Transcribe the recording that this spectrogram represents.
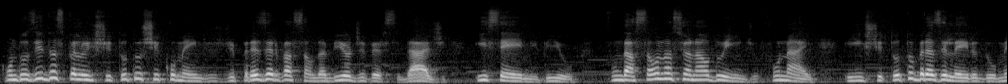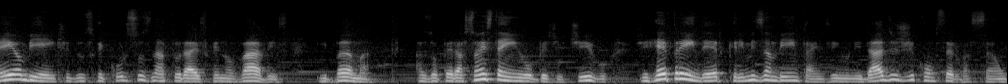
Conduzidas pelo Instituto Chico Mendes de Preservação da Biodiversidade, ICMBio, Fundação Nacional do Índio, FUNAI, e Instituto Brasileiro do Meio Ambiente e dos Recursos Naturais Renováveis, IBAMA, as operações têm o objetivo de repreender crimes ambientais em unidades de conservação,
